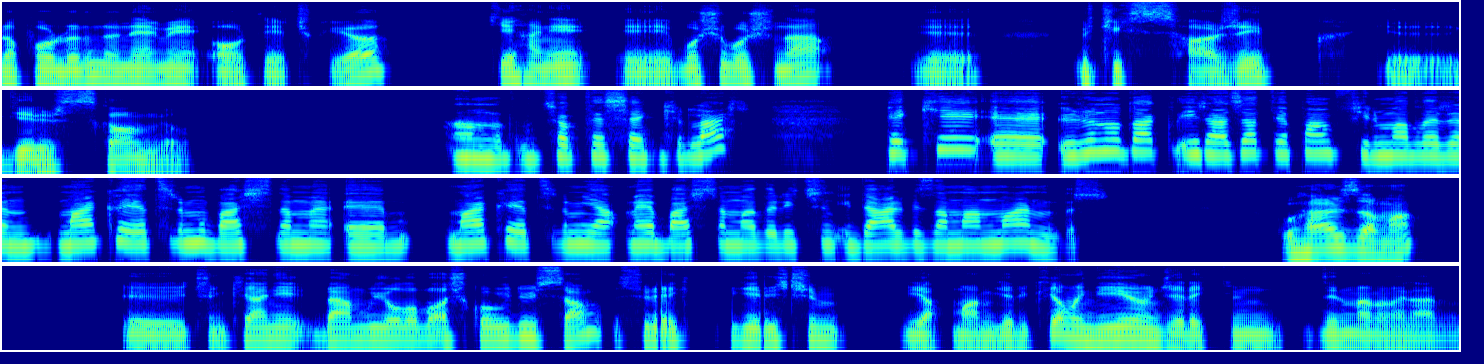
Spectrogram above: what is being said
raporlarının önemi ortaya çıkıyor ki hani boşu boşuna 3x harcayıp gelirsiz kalmayalım. Anladım. Çok teşekkürler. Peki, eee, ürün odaklı ihracat yapan firmaların marka yatırımı başlama eee, marka yatırımı yapmaya başlamaları için ideal bir zaman var mıdır? Bu her zaman. Eee, çünkü, hani, ben bu yola baş koyduysam sürekli gelişim yapmam gerekiyor ama niye önceliklendirmem önemli.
